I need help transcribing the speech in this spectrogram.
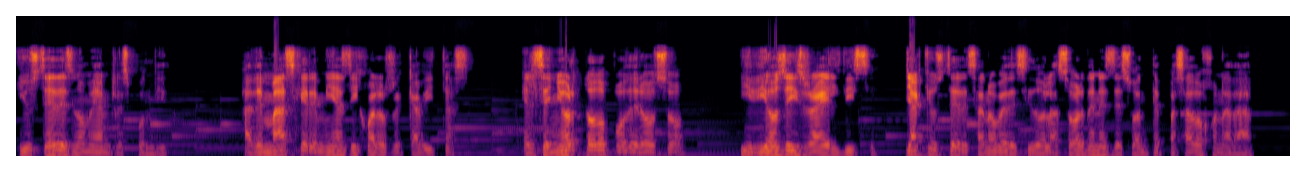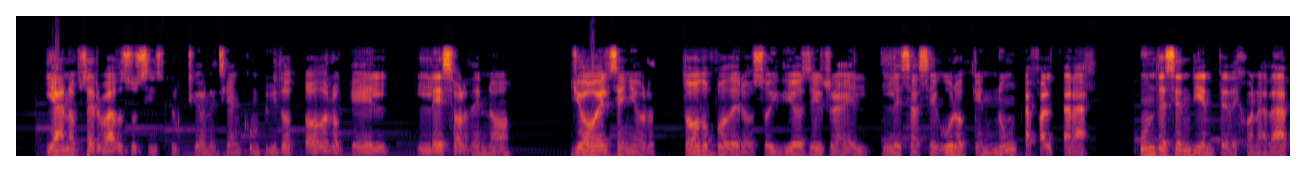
y ustedes no me han respondido. Además, Jeremías dijo a los recabitas, el Señor Todopoderoso y Dios de Israel dice, ya que ustedes han obedecido las órdenes de su antepasado Jonadab, y han observado sus instrucciones y han cumplido todo lo que él les ordenó, yo el Señor Todopoderoso y Dios de Israel les aseguro que nunca faltará un descendiente de Jonadab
